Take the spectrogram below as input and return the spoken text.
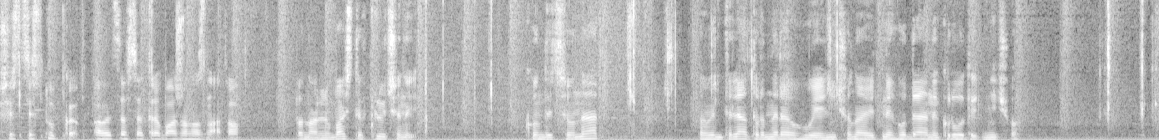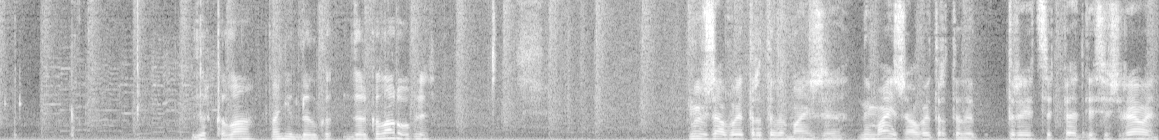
шестиступка, але це все треба бажано знати. Банально, бачите, включений кондиціонер, вентилятор не реагує, нічого навіть не годе, не крутить, нічого. Дзеркала, а ні, дзеркала роблять. Ми вже витратили майже, не майже, а витратили 35 тисяч гривень.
